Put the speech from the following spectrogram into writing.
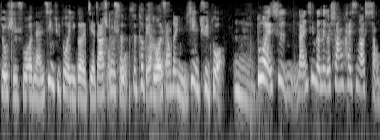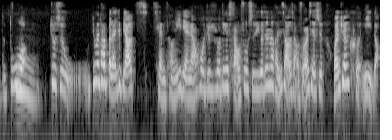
就是说男性去做一个结扎手术是特别好，和相对女性去做，嗯，对，是男性的那个伤害性要小得多，嗯，就是因为它本来就比较浅层一点，然后就是说这个小数是一个真的很小的小数，而且是完全可逆的，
